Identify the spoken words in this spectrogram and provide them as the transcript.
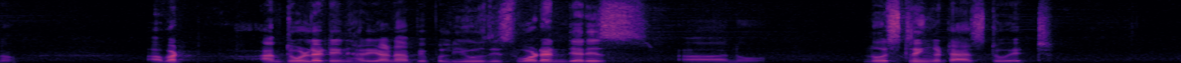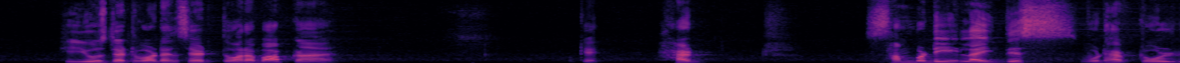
No? Uh, but I am told that in Haryana people use this word and there is uh, no, no string attached to it. He used that word and said, Tumhara baap kahan hai? Okay. Had somebody like this would have told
